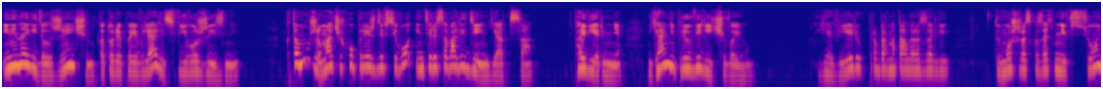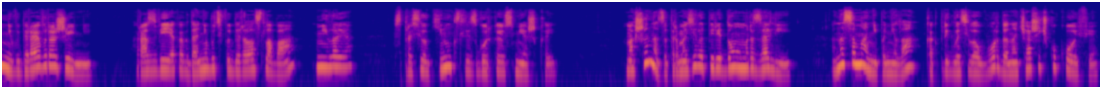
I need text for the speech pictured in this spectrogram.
и ненавидел женщин, которые появлялись в его жизни. К тому же мачеху прежде всего интересовали деньги отца. Поверь мне, я не преувеличиваю. «Я верю», — пробормотала Розали. «Ты можешь рассказать мне все, не выбирая выражений. Разве я когда-нибудь выбирала слова?» Милая?» — спросил Кингсли с горькой усмешкой. Машина затормозила перед домом Розали. Она сама не поняла, как пригласила Уорда на чашечку кофе,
